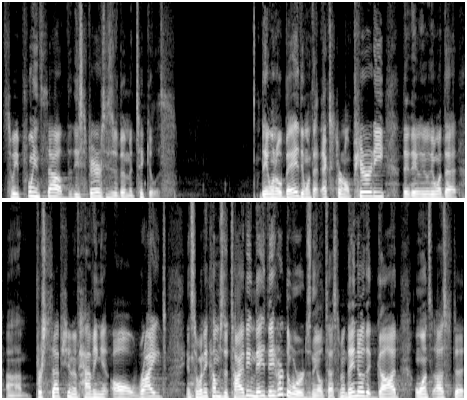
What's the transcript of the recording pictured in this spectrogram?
So he points out that these Pharisees have been meticulous. They want to obey. They want that external purity. They, they, they want that um, perception of having it all right. And so when it comes to tithing, they, they heard the words in the Old Testament. They know that God wants us to,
